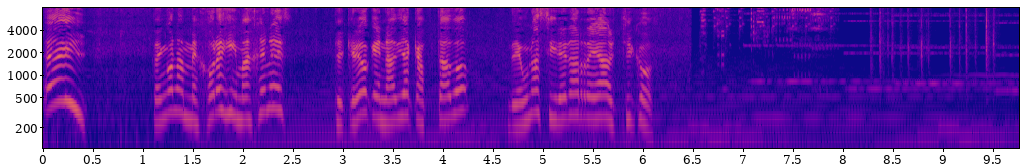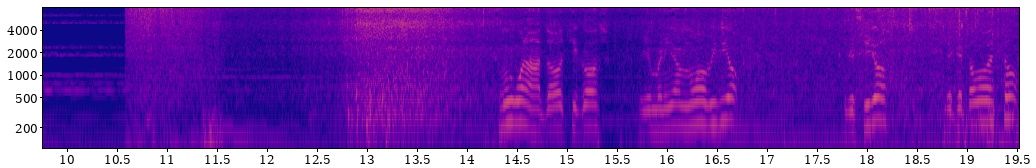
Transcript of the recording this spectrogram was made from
¡Ey! Tengo las mejores imágenes que creo que nadie ha captado de una sirena real, chicos. Muy buenas a todos chicos, bienvenidos a un nuevo vídeo. Deciros de que todo esto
